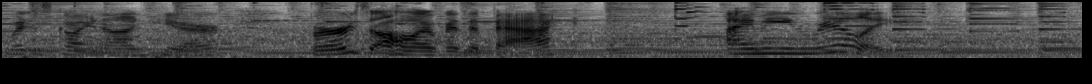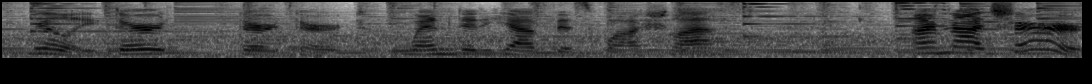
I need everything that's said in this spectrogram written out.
What is going on here? Birds all over the back. I mean, really, really, dirt, dirt, dirt. When did he have this wash last? I'm not sure.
